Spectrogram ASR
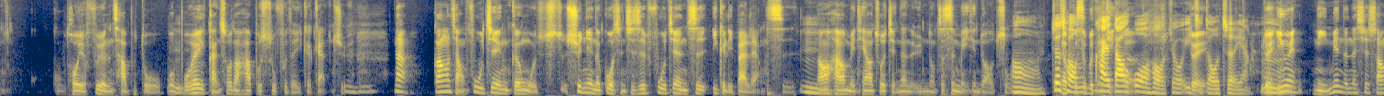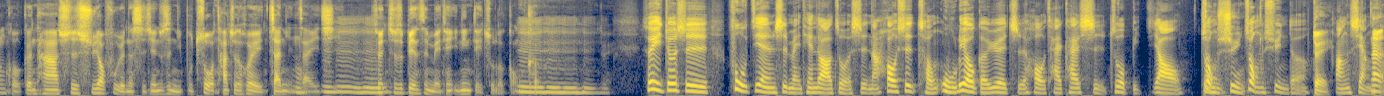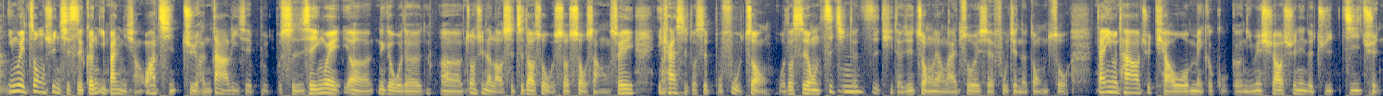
骨头也复原的差不多，我不会感受到它不舒服的一个感觉。嗯、那刚刚讲复健跟我训练的过程，其实复健是一个礼拜两次，嗯、然后还要每天要做简单的运动，这是每天都要做。哦，就从开刀过后就一直都这样。对，对，因为里面的那些伤口跟它是需要复原的时间，就是你不做，它就会粘连在一起。所以就是变成每天一定得做的功课。嗯嗯嗯嗯、对。所以就是复健是每天都要做事，然后是从五六个月之后才开始做比较。重训重训的对方向，那因为重训其实跟一般你想哇，举举很大力气不不是，是因为呃那个我的呃重训的老师知道说我受受伤，所以一开始都是不负重，我都是用自己的自体的这些重量来做一些复健的动作，但因为他要去调我每个骨骼里面需要训练的肌肌群。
